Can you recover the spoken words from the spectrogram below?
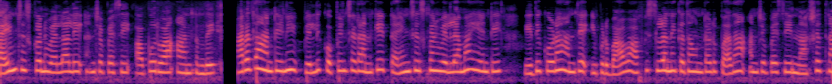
టైం చూసుకొని వెళ్ళాలి అని చెప్పేసి అపూర్వ అంటుంది. శారద ఆంటీని పెళ్ళి కొప్పించడానికి టైం తీసుకొని వెళ్ళామా ఏంటి? ఇది కూడా అంతే. ఇప్పుడు బావ ఆఫీస్లోనే కదా ఉంటాడు. పదా అని చెప్పేసి నక్షత్ర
